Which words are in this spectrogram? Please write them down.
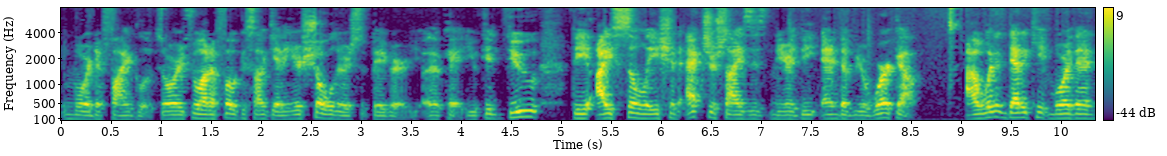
more defined glutes or if you want to focus on getting your shoulders bigger. Okay you can do the isolation exercises near the end of your workout. I wouldn't dedicate more than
